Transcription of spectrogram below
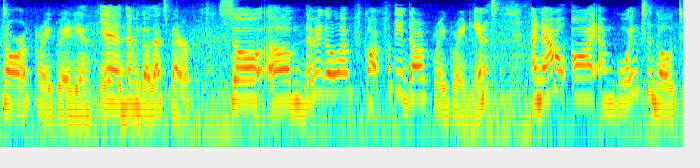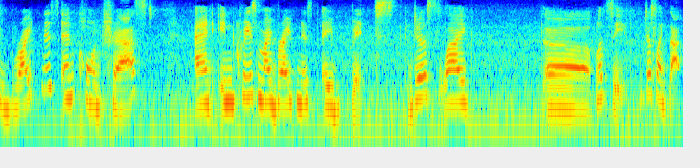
dark gray gradient. Yeah there we go that's better. So um, there we go I've got for the dark gray gradient. And now I am going to go to brightness and contrast and increase my brightness a bit. Just like uh, let's see just like that.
